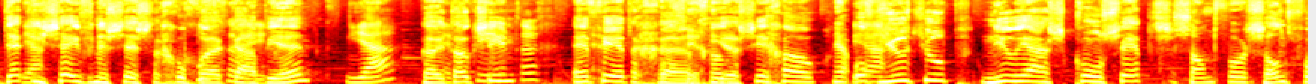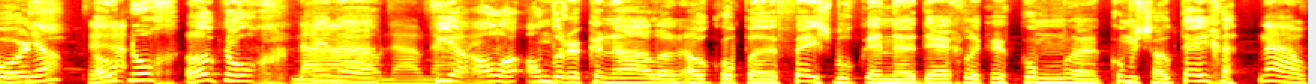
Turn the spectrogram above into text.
1367 op eh. KPN. Ja? Kan je het En ook zien? 40? En 40 eh, Ziggo. via Ziggo. Ja. Of Ja. YouTube, nieuwjaarsconcert. Zandvoort. Zandvoort. Ja, Ja. ook nog. Ook nog. Nou, en, eh, nou, nou, via alle andere kanalen, ook op eh, Facebook en eh, dergelijke, kom, kom je ze ook tegen. Nou,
